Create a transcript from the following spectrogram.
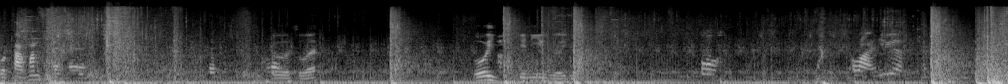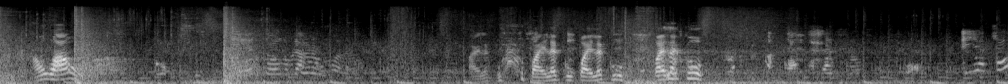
กดผักมัน เออสวย โอ้ยเจนี่ยังเหลืออยู่ โอ้ถวายเลือดเอาว้าวเอ๊ะโดนกับดักทั้งหมดเลยไปแล้วกูไปแล้วกูไปแล้วกูไปแล้วกูไอ้เหี้ยพ่อ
